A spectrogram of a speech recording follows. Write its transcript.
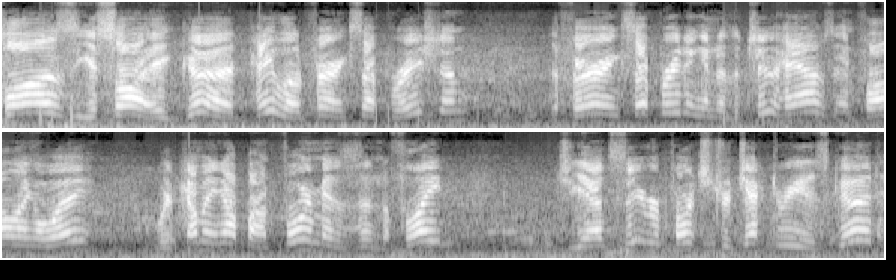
Applause. You saw a good payload fairing separation. The fairing separating into the two halves and falling away. We're coming up on four minutes into flight. GNC reports trajectory is good.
